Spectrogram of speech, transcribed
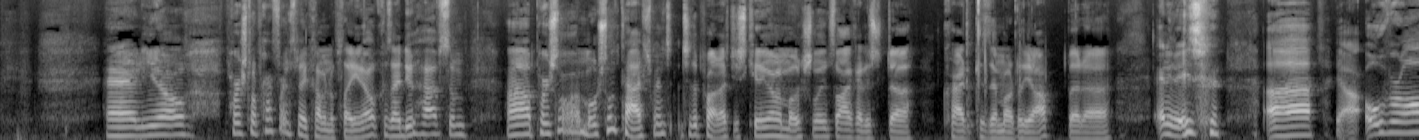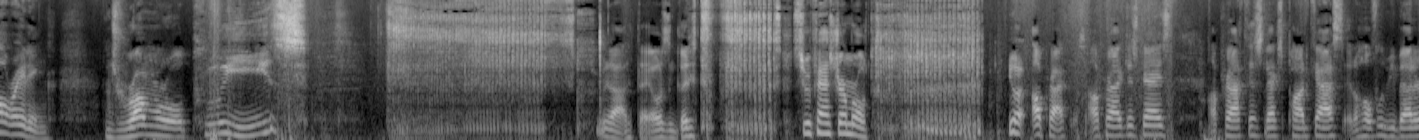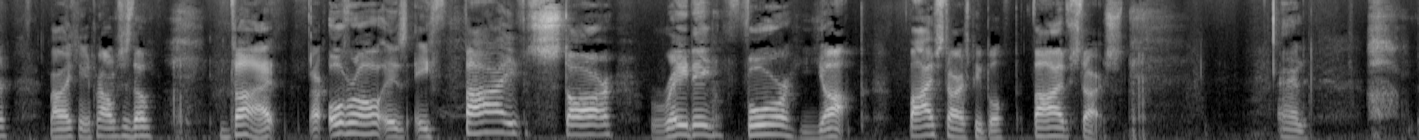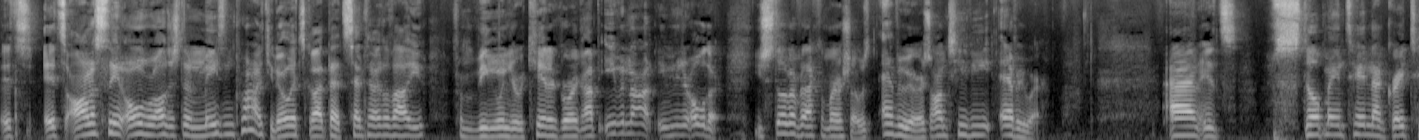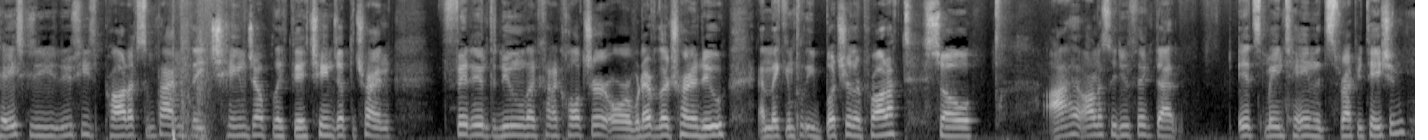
And, you know, personal preference may come into play, you know, because I do have some uh, personal emotional attachment to the product. Just kidding, I'm emotionally. It's not like I just uh, cried because I'm out of the Yop. But, uh, anyways, uh, yeah, overall rating. Drum roll, please. Yeah, that wasn't good. Super fast drum roll. You know what? I'll practice. I'll practice, guys. I'll practice next podcast. It'll hopefully be better. Not making any promises though. But our overall is a five star rating for Yop. Five stars, people. Five stars. And it's it's honestly an overall just an amazing product. You know, it's got that sentimental value from being when you were a kid or growing up, even not even you're older. You still remember that commercial. It was everywhere. It was on TV everywhere. And it's still maintain that great taste because you do see products sometimes they change up like they change up to try and fit into new like kind of culture or whatever they're trying to do and they completely butcher their product. So i honestly do think that it's maintained its reputation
